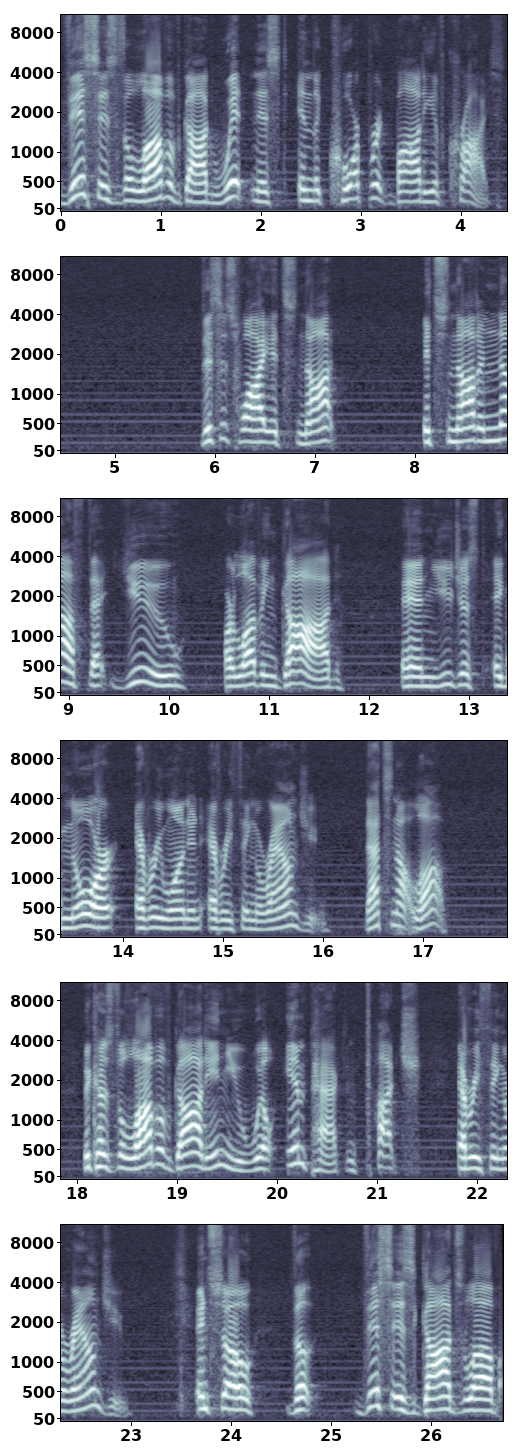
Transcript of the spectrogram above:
This is the love of God witnessed in the corporate body of Christ. This is why it's not, it's not enough that you are loving God and you just ignore everyone and everything around you. That's not love. Because the love of God in you will impact and touch everything around you. And so the, this is God's love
